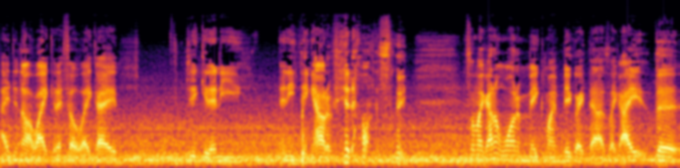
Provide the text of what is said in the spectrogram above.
I did not like it. I felt like I didn't get any anything out of it, honestly. So I'm like, I don't want to make mine big like that. I was like, I the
